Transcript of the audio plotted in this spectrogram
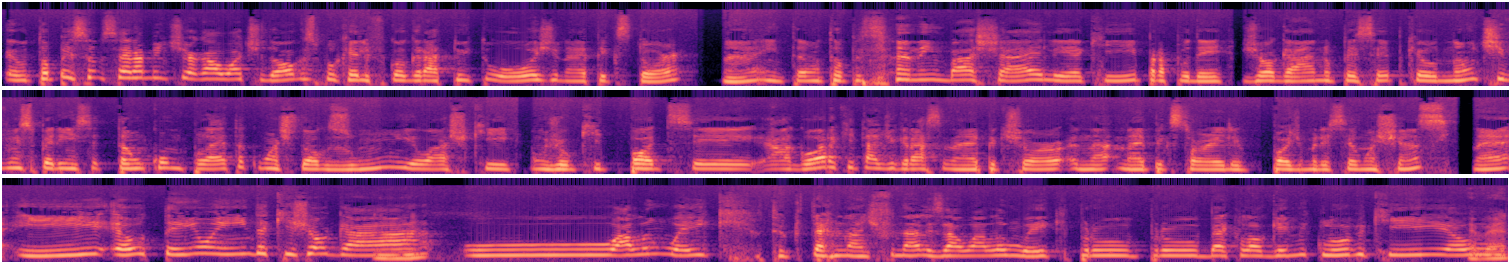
Eu tô pensando seriamente em jogar Watch Dogs porque ele ficou gratuito hoje na Epic Store, né? Então eu tô pensando em baixar ele aqui para poder jogar jogar no PC, porque eu não tive uma experiência tão completa com Watch Dogs 1, e eu acho que é um jogo que pode ser, agora que tá de graça na Epic Store, na, na Epic Store ele pode merecer uma chance, né? E eu tenho ainda que jogar uhum. o Alan Wake, eu tenho que terminar de finalizar o Alan Wake pro, pro Backlog Game Club, que eu é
